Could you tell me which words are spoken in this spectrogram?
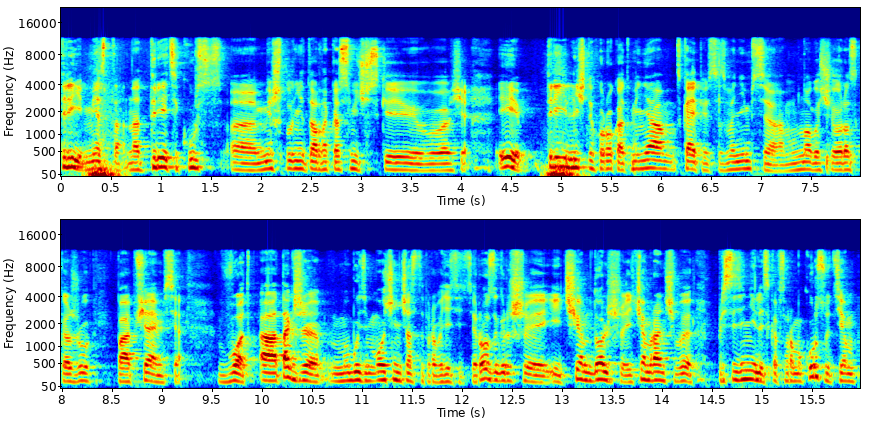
три места на третий курс э, межпланетарно-космический вообще, и три личных урока от меня, в скайпе созвонимся, много чего расскажу, пообщаемся. Вот, а также мы будем очень часто проводить эти розыгрыши, и чем дольше, и чем раньше вы присоединились ко второму курсу, тем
